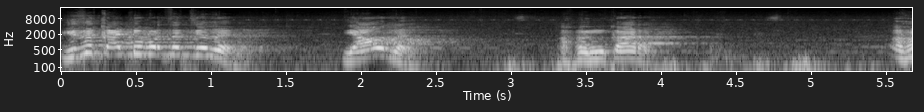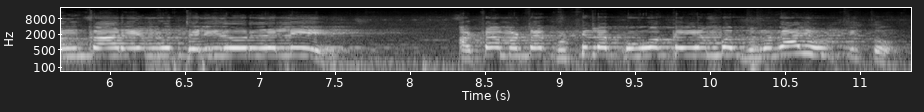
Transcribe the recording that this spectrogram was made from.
ಇದು ಅಡ್ಡಿ ಬರ್ತೈತಿ ಅದು. ಯಾವುದು? ಅಹಂಕಾರ. ಅಹಂಕಾರ ಎಂಬ ತೆಲಿದವರದಲ್ಲಿ ಅಟ್ಟಮಟ್ಟ ಕುಟ್ಟಿಲ್ಲ ಕುವ್ವಕ್ಕ ಎಂಬ ಬಿರುಗಾಳಿ ಹುಟ್ಟಿತ್ತು.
